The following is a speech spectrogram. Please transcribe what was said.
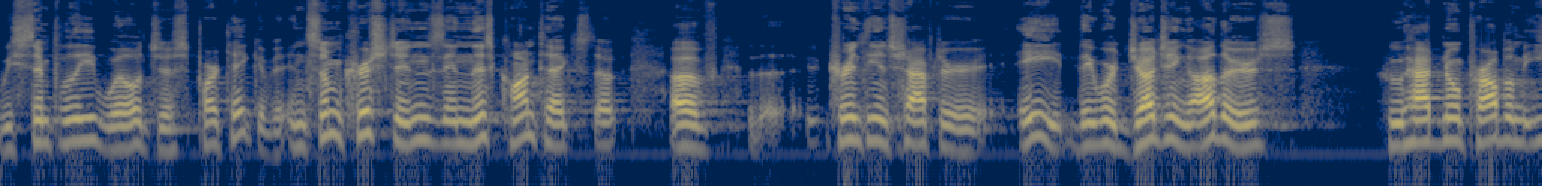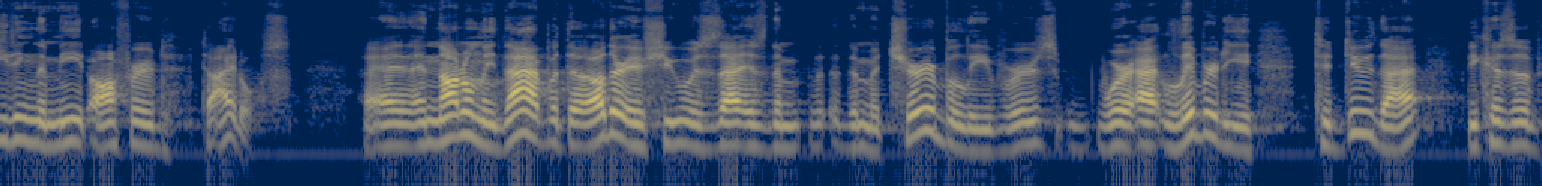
we simply will just partake of it. And some Christians, in this context of, of Corinthians chapter 8, they were judging others who had no problem eating the meat offered to idols. And not only that, but the other issue was that is the, the mature believers were at liberty to do that because of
